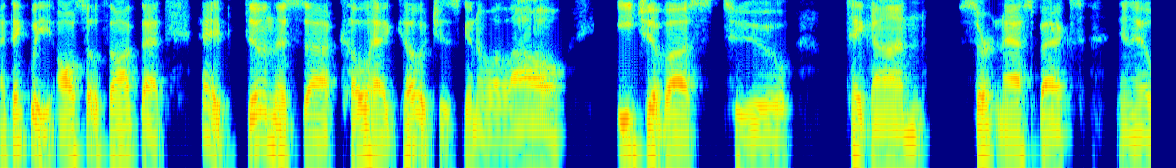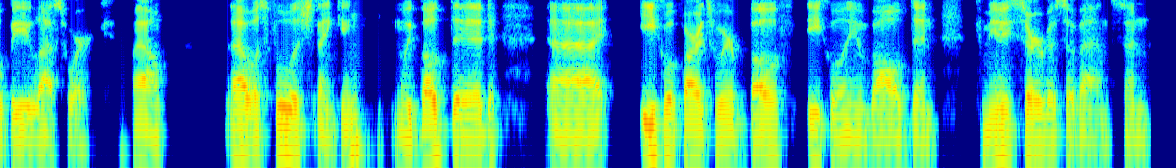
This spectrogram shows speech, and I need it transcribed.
I think we also thought that, hey, doing this uh, co-head coach is going to allow each of us to take on certain aspects and it'll be less work. Well, that was foolish thinking. We both did uh, equal parts. We were both equally involved in community service events and,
